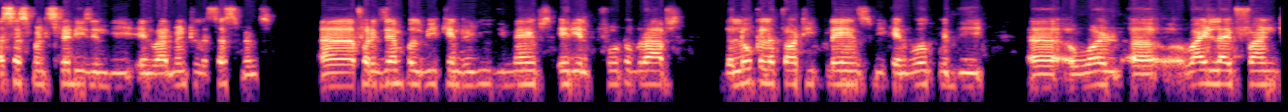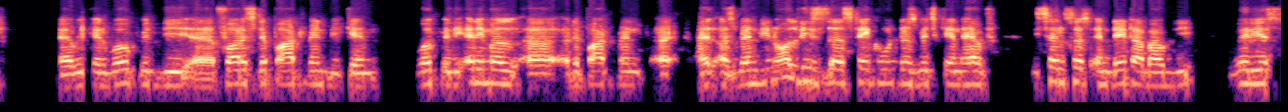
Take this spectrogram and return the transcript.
assessment studies in the environmental assessments. Uh, for example, we can review the maps, aerial photographs, the local authority plans. We can work with the uh, World uh, Wildlife Fund. Uh, we can work with the uh, Forest Department. We can work with the Animal Department, husbandry, and all these stakeholders which can have the census and data about the various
